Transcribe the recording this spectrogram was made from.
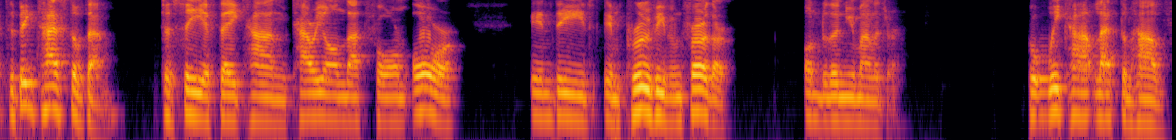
It's a big test of them to see if they can carry on that form or indeed improve even further under the new manager. But we can't let them have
